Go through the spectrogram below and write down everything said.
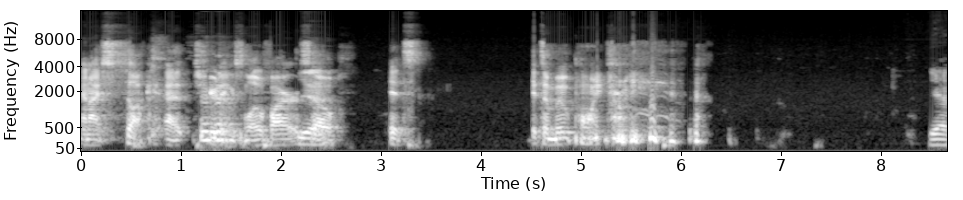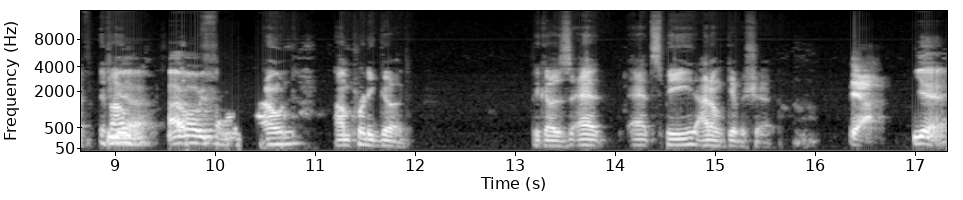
and I suck at shooting slow fire. Yeah. So it's it's a moot point for me. Yeah, if, if I'm yeah, I've always found I'm pretty good because at at speed, I don't give a shit. yeah, yeah.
